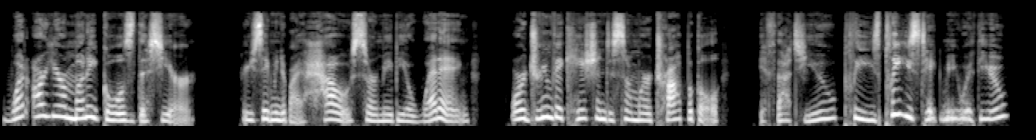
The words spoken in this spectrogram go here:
what are your money goals this year? Are you saving to buy a house or maybe a wedding or a dream vacation to somewhere tropical? If that's you, please, please take me with you.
